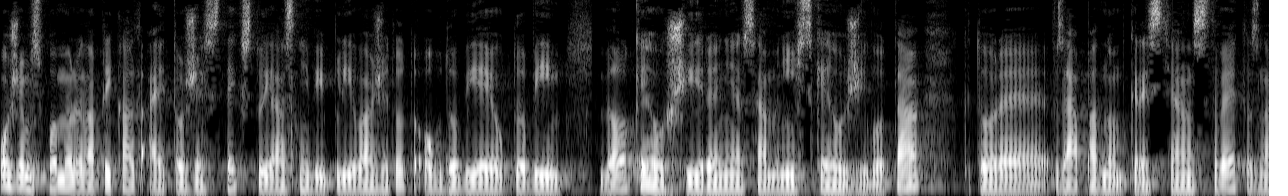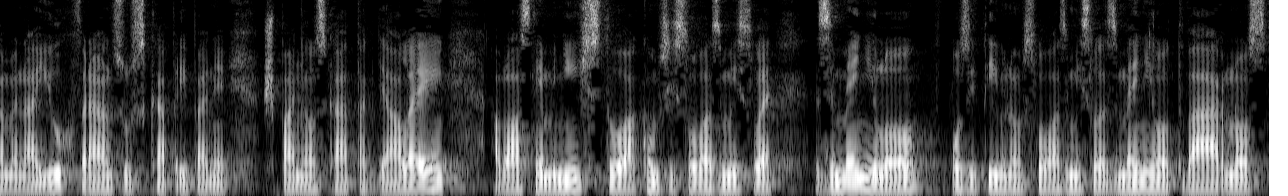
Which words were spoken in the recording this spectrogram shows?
Môžem spomenúť napríklad aj to, že z textu jasne vyplýva, že toto obdobie je obdobím veľkého šírenia sa mnižského života, ktoré v západnom kresťanstve, to znamená juh Francúzska, prípadne Španielska a tak ďalej, a vlastne mnížstvo, akom si slova zmysle zmenilo, v pozitívnom slova zmysle zmenilo tvárnosť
